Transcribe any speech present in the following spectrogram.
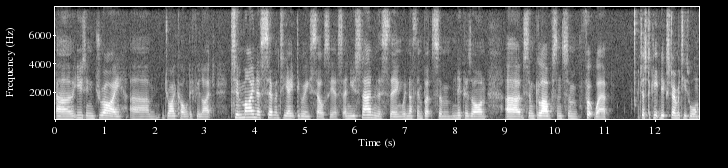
uh, using dry, um, dry cold, if you like to minus 78 degrees Celsius, and you stand in this thing with nothing but some knickers on, uh, some gloves, and some footwear just to keep the extremities warm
